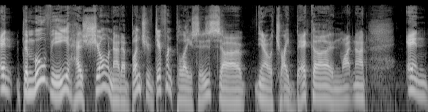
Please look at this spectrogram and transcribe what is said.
and the movie has shown at a bunch of different places uh you know tribeca and whatnot and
